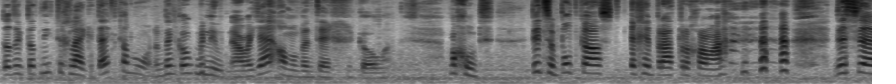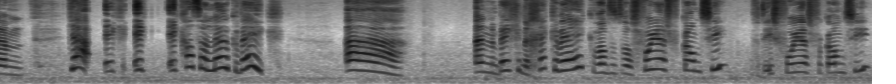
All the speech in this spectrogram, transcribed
dat ik dat niet tegelijkertijd kan horen. Dan ben ik ook benieuwd naar wat jij allemaal bent tegengekomen. Maar goed, dit is een podcast en geen praatprogramma. dus um, ja, ik, ik, ik had een leuke week. Uh, een beetje een gekke week, want het was voorjaarsvakantie. Of het is voorjaarsvakantie.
